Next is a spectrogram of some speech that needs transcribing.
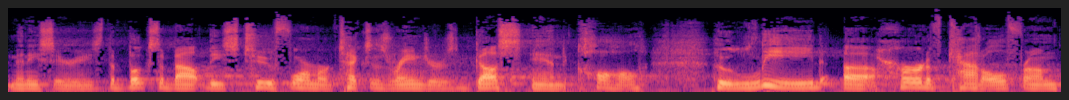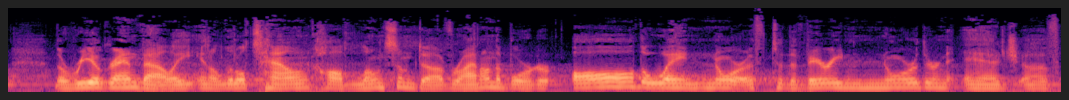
miniseries. The book's about these two former Texas Rangers, Gus and Call, who lead a herd of cattle from the Rio Grande Valley in a little town called Lonesome Dove, right on the border, all the way north to the very northern edge of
